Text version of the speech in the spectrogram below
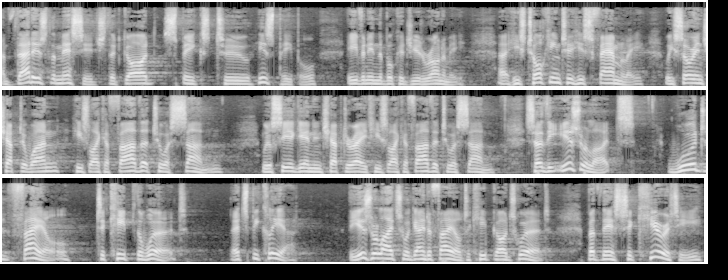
And that is the message that God speaks to his people, even in the book of Deuteronomy. Uh, he's talking to his family. We saw in chapter one, he's like a father to a son. We'll see again in chapter eight, he's like a father to a son. So the Israelites would fail to keep the word. Let's be clear. The Israelites were going to fail to keep God's word, but their security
